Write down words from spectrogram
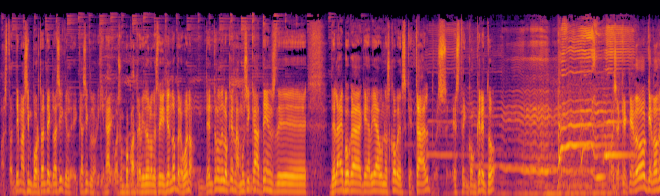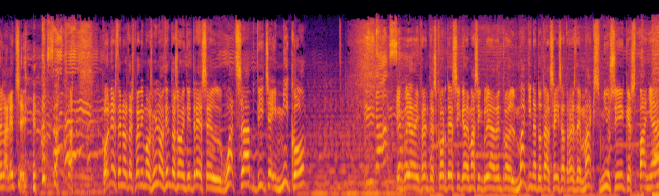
bastante más importante casi que, casi el original. Igual es un poco atrevido lo que estoy diciendo, pero bueno, dentro de lo que es la música dance de, de la época que había unos covers que tal, pues este en concreto, que quedó, quedó de la leche. Con este nos despedimos. 1993, el WhatsApp DJ Miko. Que incluía diferentes cortes y que además incluía dentro del Máquina Total 6 a través de Max Music España.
